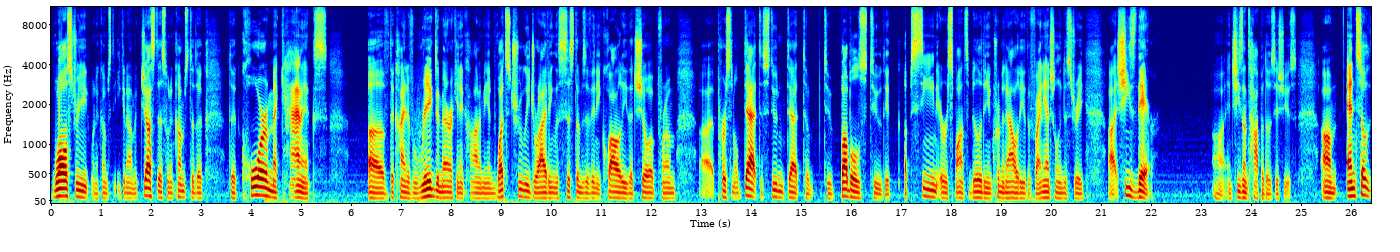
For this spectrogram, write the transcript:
Wall Street, when it comes to economic justice, when it comes to the the core mechanics of the kind of rigged American economy and what's truly driving the systems of inequality that show up from uh, personal debt to student debt to, to bubbles to the obscene irresponsibility and criminality of the financial industry. Uh, she's there. Uh, and she's on top of those issues. Um, and so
